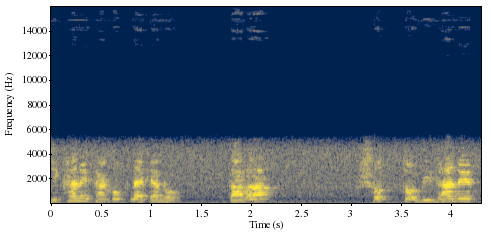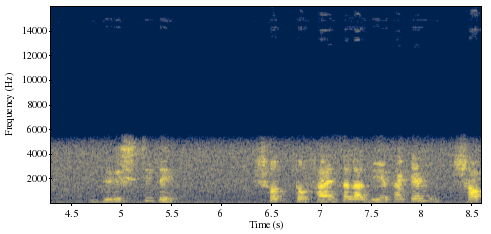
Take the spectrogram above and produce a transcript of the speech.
যেখানে থাকুক না কেন, তারা সত্য বিধানের দৃষ্টিতে সত্য ফায়সালা দিয়ে থাকেন সব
